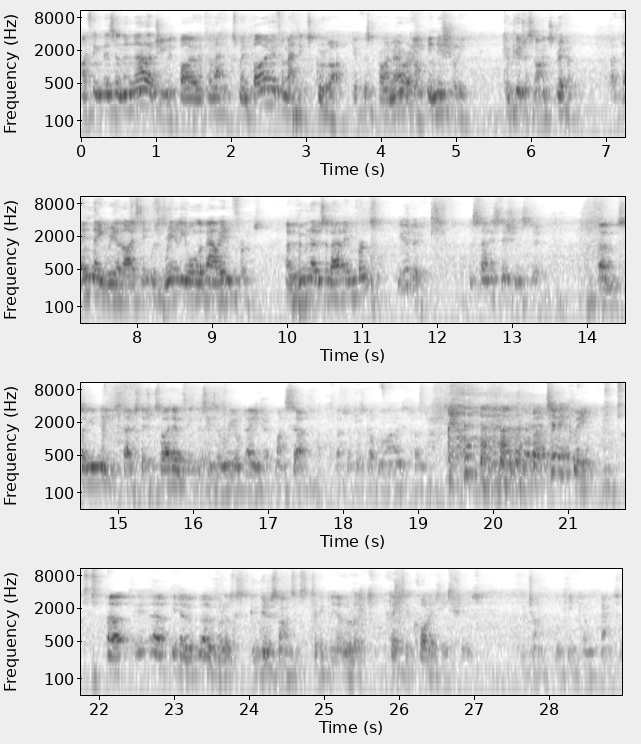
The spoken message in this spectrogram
I think there's an analogy with bioinformatics. When bioinformatics grew up, it was primarily, initially, computer science driven. But then they realized it was really all about inference. And who knows about inference? You do. The statisticians do. Um, so you need a statistician. So I don't think this is a real danger myself. That's I've just got my eyes closed. but typically, uh, uh, it overlooks, computer scientists typically overlook data quality issues, which I will keep coming back to.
